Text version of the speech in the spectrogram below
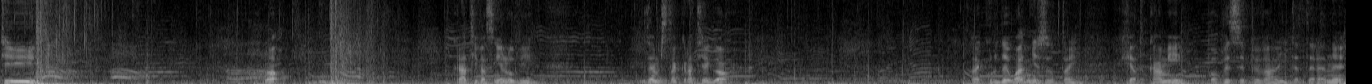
Krati! No. Krati was nie lubi. Zemsta Kratiego. Ale kurde, ładnie się tutaj kwiatkami powysypywali te tereny.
